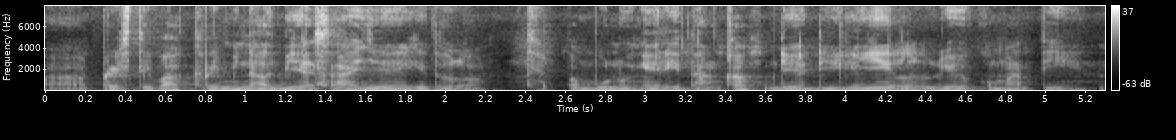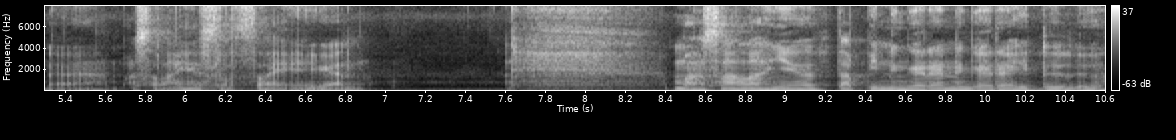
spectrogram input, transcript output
peristiwa kriminal biasa aja gitu loh. Pembunuhnya ditangkap, dia dili lalu dihukum mati. Nah, masalahnya selesai kan masalahnya tapi negara-negara itu tuh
